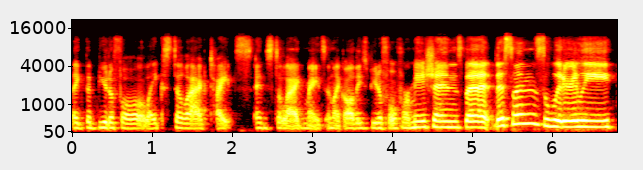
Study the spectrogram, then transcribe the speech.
like the beautiful, like, stalactites and stalagmites and like all these beautiful formations. But this one's literally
